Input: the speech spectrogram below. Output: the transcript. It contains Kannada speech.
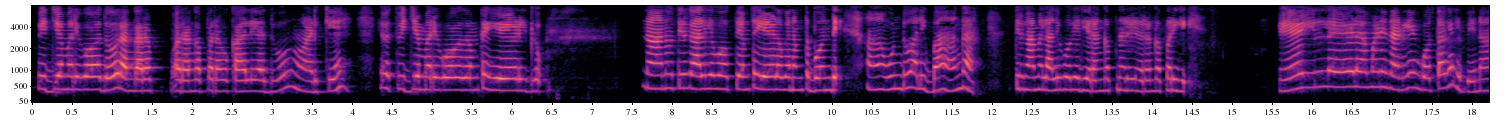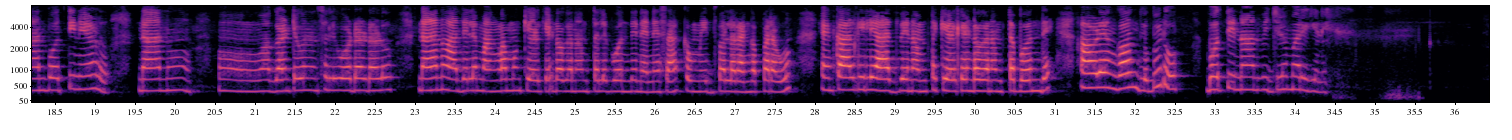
ವಿಜಯಮರಿಗೆ ಮರಿಗೋದು, ರಂಗಾರ ರಂಗಪ್ಪರವು ಖಾಲಿ ಅದು ಅಡಿಕೆ. ಇವತ್ತು ವಿಜಯಮರಿಗೆ ಹೋಗೋದು ಅಂತ ಹೇಳಿದ್ಲು. ನಾನು ತಿರ್ಗಿ ಅಲ್ಲಿಗೆ ಹೋಗ್ತೆ ಅಂತ ಅಂತ ಬಂದೆ. ಉಂಡು, ಅಲ್ಲಿಗೆ ಬಾ ಹಂಗ. ತಿರ್ಗಿ ಆಮೇಲೆ ಅಲ್ಲಿಗೆ ಹೋಗಿದ್ದೆ ರಂಗಪ್ಪನರಿ, ರಂಗಪ್ಪರಿಗೆ? ಏ, ಇಲ್ಲ ಹೇಳ ಅಮ್ಮಣಿ ನನಗೇನು ಗೊತ್ತಾಗಲ್ಲ ಬೇ ನಾನು ಬರ್ತೀನಿ ಹೇಳು. ನಾನು ಆ, ಗಂಟೆ ಒಂದೊಂದ್ಸಲಿ ಓಡಾಡಾಳು. ನಾನು ಅದೆಲ್ಲ ಮಂಗಳಮ್ಮ ಕೇಳ್ಕೊಂಡು ಹೋಗೋಣ ಅಂತಲೇ ಬಂದೆ. ನೆನೆ ಸಾಕು ಇದ್ವಲ್ಲ ರಂಗಪ್ಪರವು. ಏನು ಕಾಲ್ಗಿಲಿ ಆದ್ವೇನೋ ಅಂತ ಕೇಳ್ಕೊಂಡು ಹೋಗೋಣ ಅಂತ ಬಂದೆ. ಅವಳು ಹಂಗಂದ್ಲು ಬಿಡು ಬರ್ತೀನಿ ನಾನು ವಿಜಯ ಮರಿಗಿನಿ.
